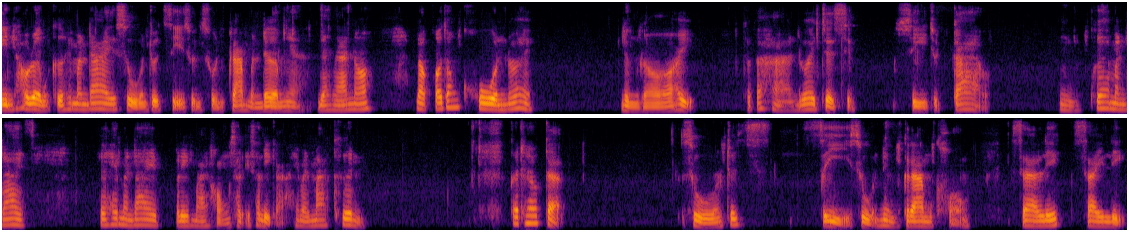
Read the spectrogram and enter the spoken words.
รินเท่าเดิมคือให้มันได้ 0.400 กรัมเหมือนเดิมเนี่ยดังนั้นเนาะเราก็ต้องคูณด้วย 100 แล้วก็หารด้วย 74.9 เพื่อให้มันได้เพื่อให้มันได้ปริมาณของซาลิซิลิกอะให้มันมากขึ้น ก็เท่ากับ 401 กรัมของซาลิกไซลิก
